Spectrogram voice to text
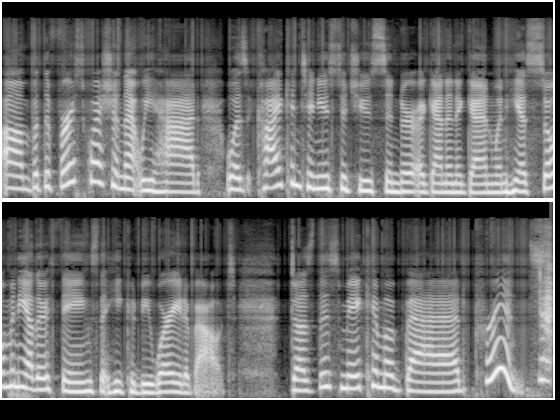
Um, but the first question that we had was Kai continues to choose Cinder again and again when he has so many other things that he could be worried about. Does this make him a bad prince?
